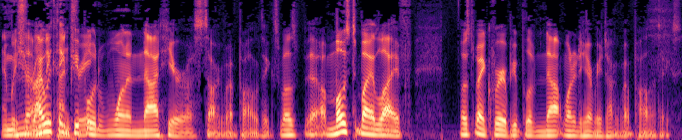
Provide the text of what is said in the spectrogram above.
and we should. No, I would think people would want to not hear us talk about politics. Most uh, most of my life, most of my career, people have not wanted to hear me talk about politics.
